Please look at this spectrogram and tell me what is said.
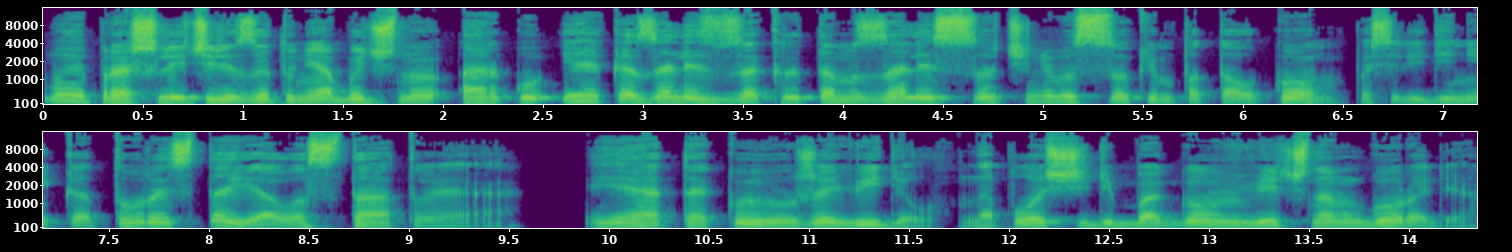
Мы прошли через эту необычную арку и оказались в закрытом зале с очень высоким потолком, посередине которой стояла статуя. Я такую уже видел на площади богов в Вечном городе.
